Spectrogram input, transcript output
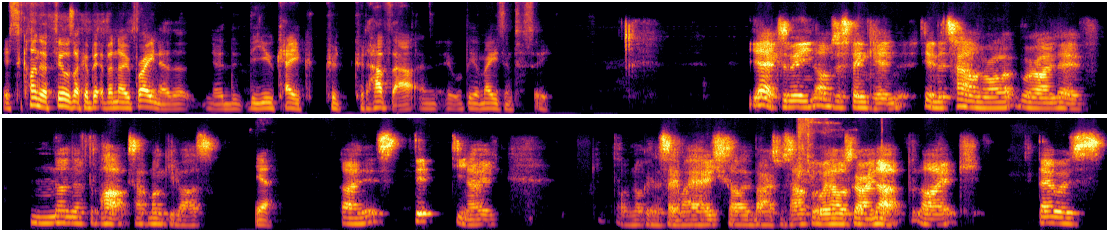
it kind of feels like a bit of a no-brainer that you know the, the UK could could have that, and it would be amazing to see. Yeah, because I mean, I'm just thinking in the town where I, where I live, none of the parks have monkey bars. Yeah, and it's it, you know, I'm not going to say my age because I'll embarrass myself, but when I was growing up, like there was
